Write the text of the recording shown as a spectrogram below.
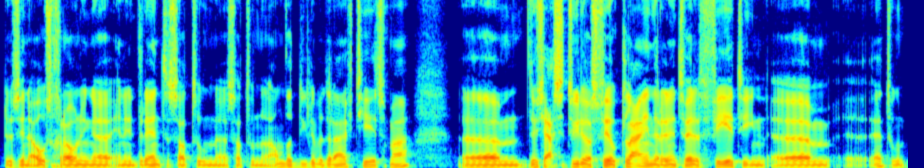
Dus in Oost-Groningen en in Drenthe zat toen, eh, zat toen een ander dealerbedrijf, Tjeerdsma. Ehm, dus ja, Centuri was veel kleiner. En in 2014, ehm, eh, toen,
